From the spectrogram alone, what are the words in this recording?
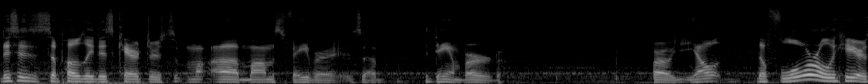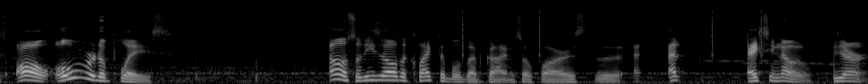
This is supposedly this character's uh, mom's favorite. It's a, damn bird. Bro, y'all, the floral here is all over the place. Oh, so these are all the collectibles I've gotten so far. It's the, I, I actually no, these aren't.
